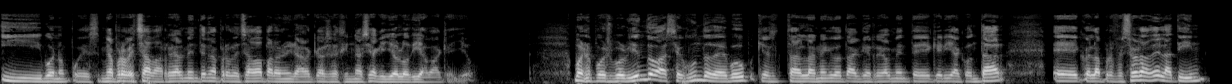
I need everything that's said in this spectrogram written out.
y bueno, pues me aprovechaba, realmente me aprovechaba para no ir a la clase de gimnasia que yo lo odiaba aquello. Bueno, pues volviendo a segundo de BUP, que esta es la anécdota que realmente quería contar, eh, con la profesora de latín,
